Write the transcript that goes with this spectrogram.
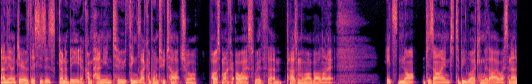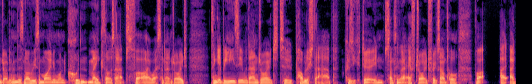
And the idea of this is it's going to be a companion to things like Ubuntu Touch or Postmarket OS with um, Plasma Mobile on it. It's not designed to be working with iOS and Android. I mean, there's no reason why anyone couldn't make those apps for iOS and Android. I think it'd be easier with Android to publish that app because you could do it in something like F-Droid, for example. But I, I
